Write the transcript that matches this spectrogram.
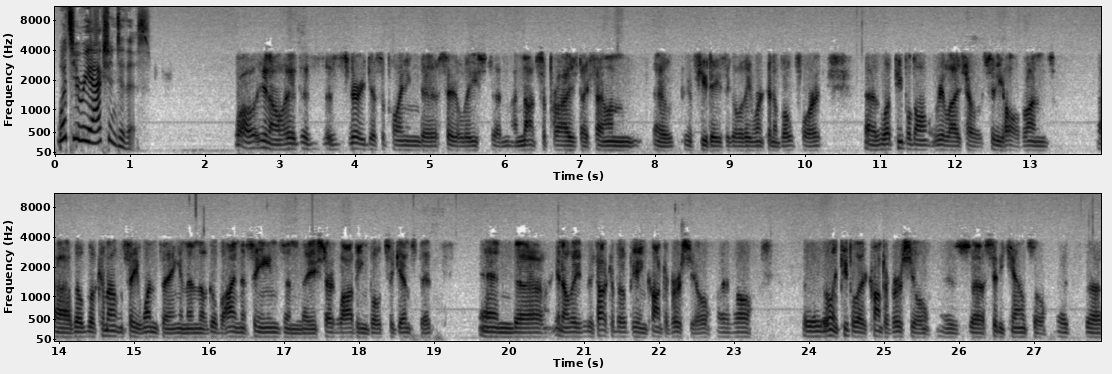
What's your reaction to this? Well, you know, it, it's, it's very disappointing to say the least. I'm, I'm not surprised. I found uh, a few days ago they weren't going to vote for it. Uh, what people don't realize how City Hall runs, uh, they'll, they'll come out and say one thing, and then they'll go behind the scenes and they start lobbying votes against it. And uh, you know, they, they talk about being controversial. Uh, well, the only people that are controversial is uh, City Council. It's, uh,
